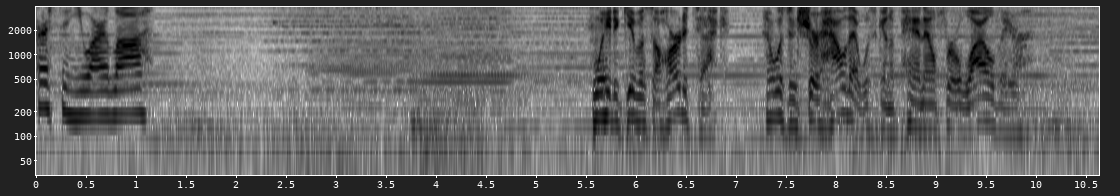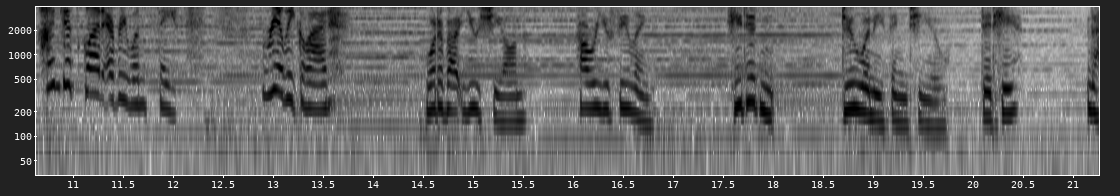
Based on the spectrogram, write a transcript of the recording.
person you are, Law. Way to give us a heart attack. I wasn't sure how that was gonna pan out for a while there. I'm just glad everyone's safe. Really glad. What about you, Shionne? How are you feeling? He didn't do anything to you, did he? The...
